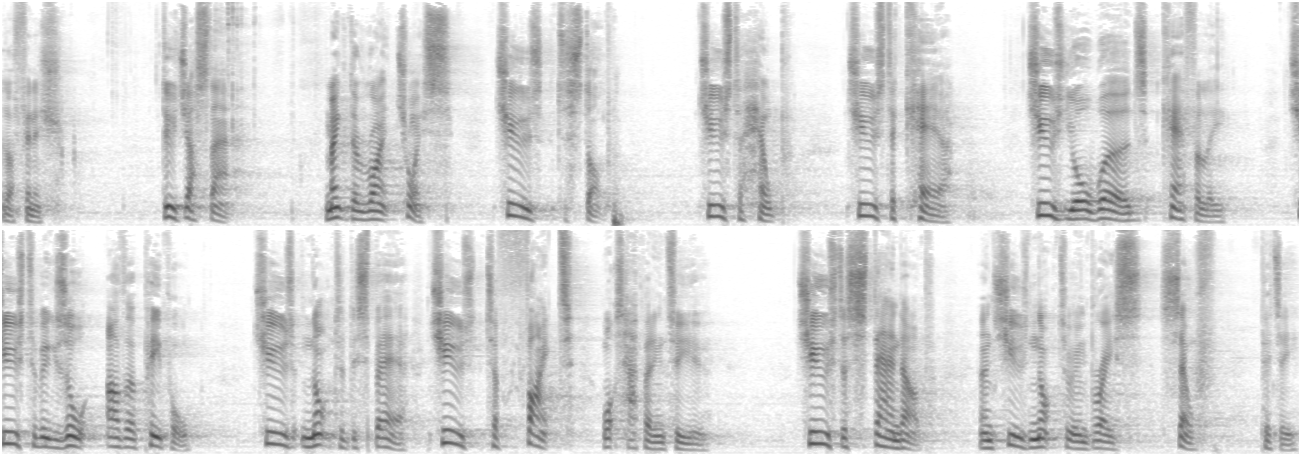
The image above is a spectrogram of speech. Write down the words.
as I finish, do just that. Make the right choice. Choose to stop. Choose to help. Choose to care. Choose your words carefully. Choose to exhort other people. Choose not to despair. Choose to fight what's happening to you. Choose to stand up and choose not to embrace self pity.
